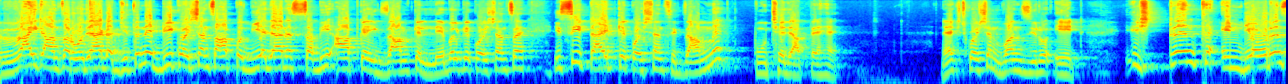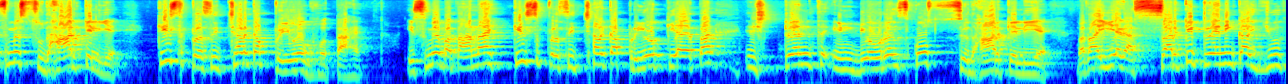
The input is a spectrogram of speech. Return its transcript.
राइट आंसर हो जाएगा। जितने भी क्वेश्चंस आपको दिए जा रहे हैं, सभी आपके एग्ज़ाम के लेवल के क्वेश्चंस हैं। इसी टाइप के क्वेश्चंस एग्ज़ाम में पूछे जाते हैं। नेक्स्ट क्वेश्चन 108 स्ट्रेंथ इंड्योरेंस में सुधार के लिए किस प्रशिक्षण का प्रयोग होता है? इसमें बताना है किस प्रशिक्षण का प्रयोग किया जाता है? स्ट्रेंथ इंड्योरेंस को सुधार के लिए। बताइएगा सर्किट ट्रेनिंग का यूज़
